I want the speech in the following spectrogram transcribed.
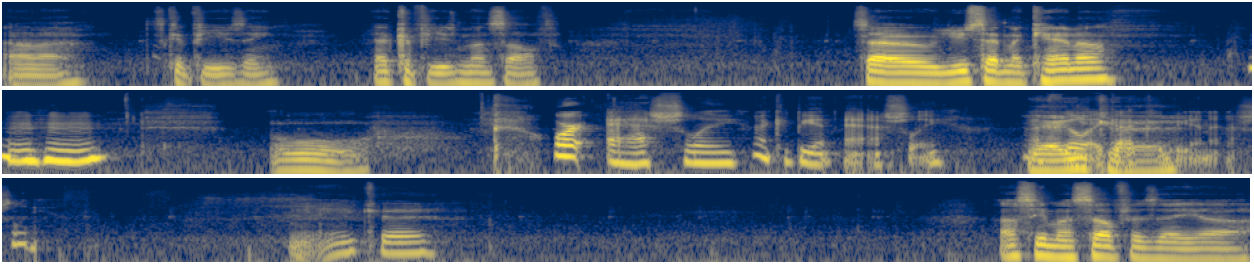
I don't know. It's confusing. I confused myself. So you said McKenna. Mm-hmm. Ooh, Or Ashley. I could be an Ashley. I Yeah, feel you like I could. could be an Ashley. yeah, you could. I see myself as a, uh,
